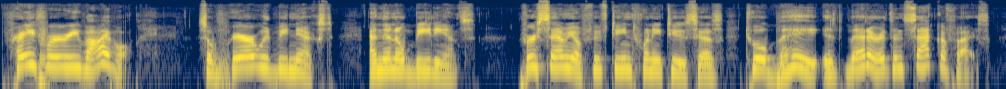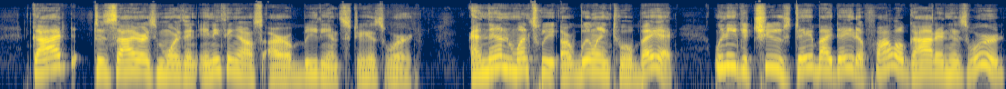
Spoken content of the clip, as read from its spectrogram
Pray for revival. So prayer would be next, and then obedience. 1 Samuel 15:22 says, "To obey is better than sacrifice." God desires more than anything else our obedience to his word. And then once we are willing to obey it, we need to choose day by day to follow God and His Word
